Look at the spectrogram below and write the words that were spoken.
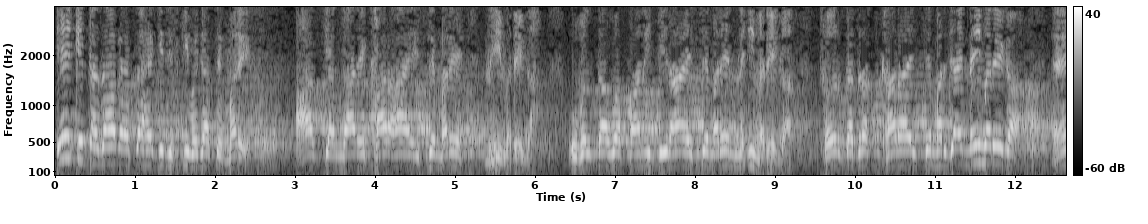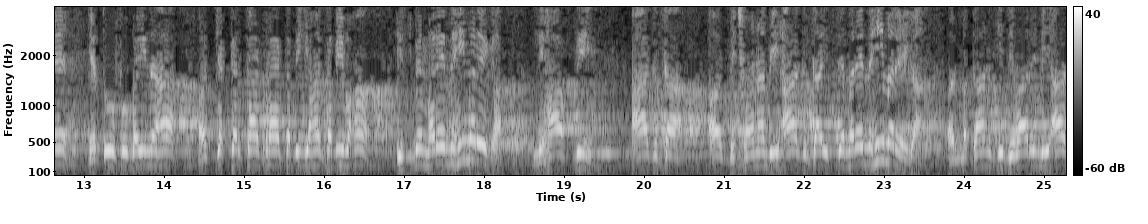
ایک ایک عذاب ایسا ہے کہ جس کی وجہ سے مرے۔ آگ کے انگارے کھا رہا ہے، اس سے مرے نہیں مرے گا۔ ابلتا ہوا پانی پی رہا ہے، اس سے مرے نہیں مرے گا۔ تھور کا درخت کھا رہا ہے، اس سے مر جائے نہیں مرے گا۔ یتوف بینہا، اور چکر کاٹ رہا ہے، کبھی یہاں، کبھی وہاں۔ اس میں مرے نہیں مرے گا۔ لحاف بھی آگ کا اور بچھونا بھی آگ کا، اس سے مرے نہیں مرے گا۔ اور مکان کی دیواریں بھی آگ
